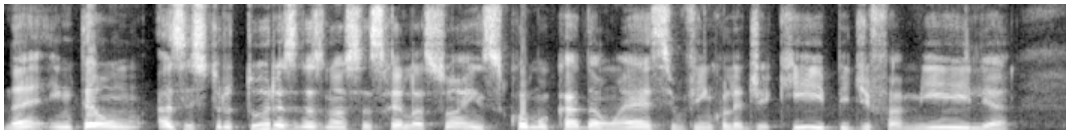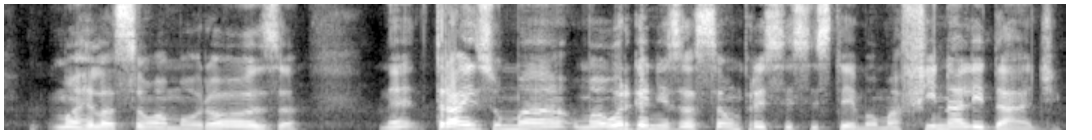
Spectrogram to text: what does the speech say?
Né? Então, as estruturas das nossas relações, como cada um é, se o vínculo é de equipe, de família, uma relação amorosa, né? traz uma, uma organização para esse sistema, uma finalidade.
